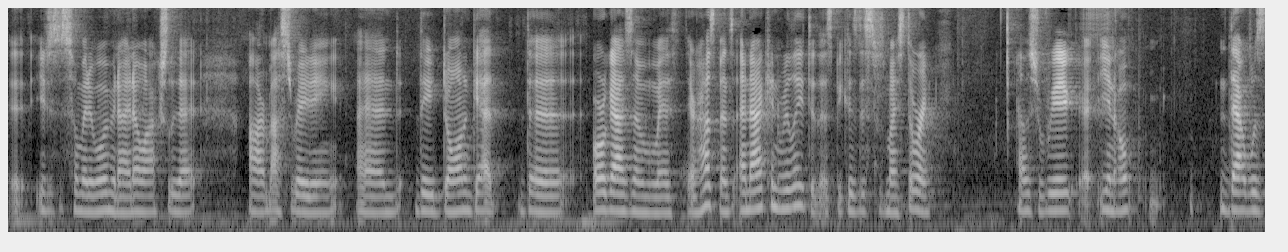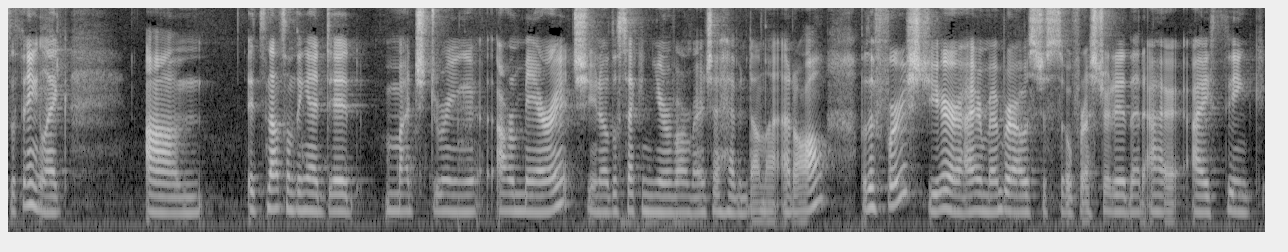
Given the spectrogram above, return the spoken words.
it is so many women i know actually that are masturbating and they don't get the orgasm with their husbands. And i can relate to this because this was my story. I was really you know that was the thing. Like um, it's not something i did much during our marriage. You know, the second year of our marriage, I haven't done that at all. But the first year, I remember I was just so frustrated that I I think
